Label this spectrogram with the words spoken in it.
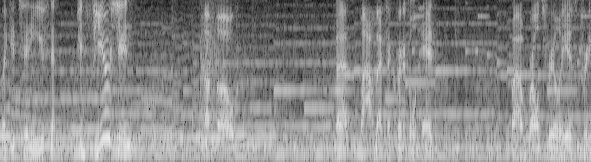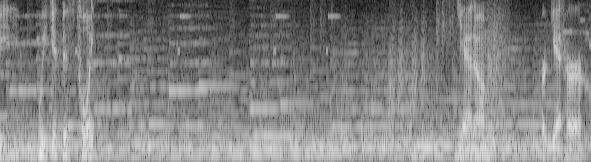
Like it's any use now. Confusion? Uh-oh. Uh, wow, that's a critical hit. Wow, Ralts really is pretty weak at this point. Get him. Or get her.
